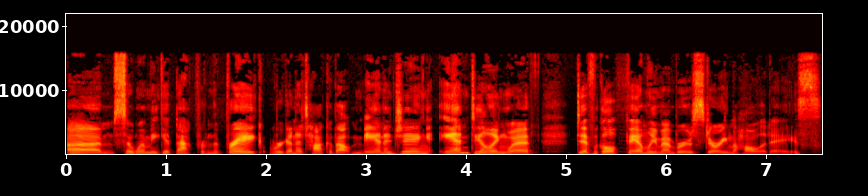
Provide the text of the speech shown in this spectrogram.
Um, so when we get back from the break, we're going to talk about managing and dealing with difficult family members during the holidays.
